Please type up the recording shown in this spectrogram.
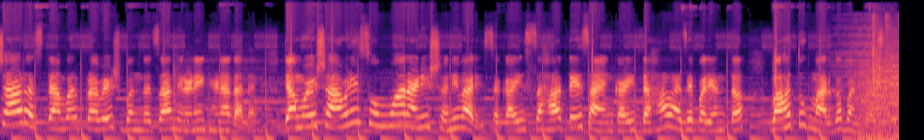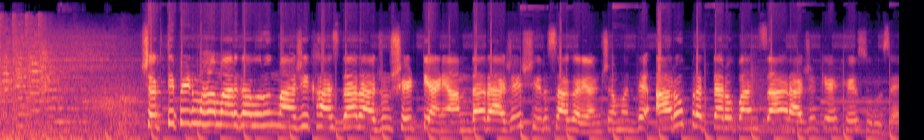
चार रस्त्यांवर प्रवेश बंदचा निर्णय घेण्यात आलाय. त्यामुळे श्रावणी सोमवार आणि शनिवारी सकाळी सहा ते सायंकाळी दहा वाजेपर्यंत वाहतूक मार्ग बंद असतो. शक्तीपीठ महामार्गावरून माजी खासदार राजू शेट्टी आणि आमदार राजेश क्षीरसागर यांच्यामध्ये आरोप प्रत्यारोपांचा राजकीय खेळ सुरूच आहे.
